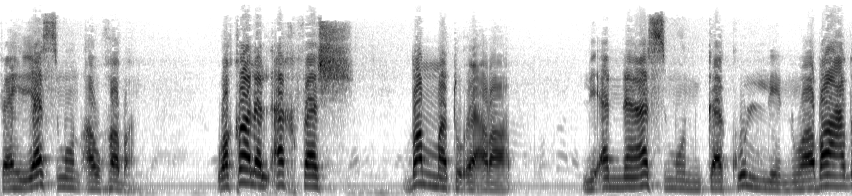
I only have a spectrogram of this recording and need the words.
فهي اسم أو خبر. وقال الأخفش ضمة إعراب لأنها اسم ككل وبعض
